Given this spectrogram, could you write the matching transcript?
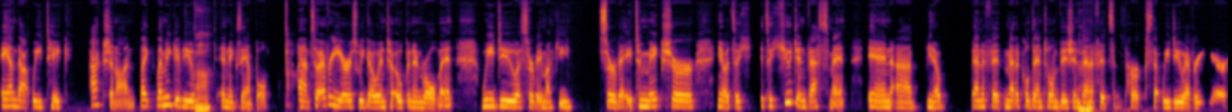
and that we take action on. Like, let me give you uh-huh. an example. Um, so every year as we go into open enrollment, we do a Survey Monkey survey to make sure you know it's a it's a huge investment in uh, you know benefit medical dental and vision mm-hmm. benefits and perks that we do every year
